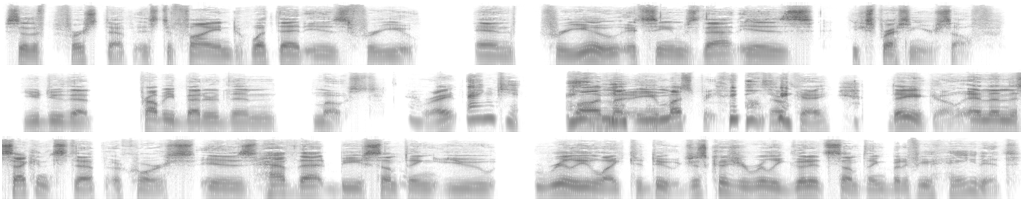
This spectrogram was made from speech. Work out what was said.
So the first step is to find what that is for you. And for you, it seems that is expressing yourself. You do that probably better than most, oh, right? Thank you. well, you must be. Okay. There you go. And then the second step, of course, is have that be something you really like to do. Just because you're really good at something, but if you hate it,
